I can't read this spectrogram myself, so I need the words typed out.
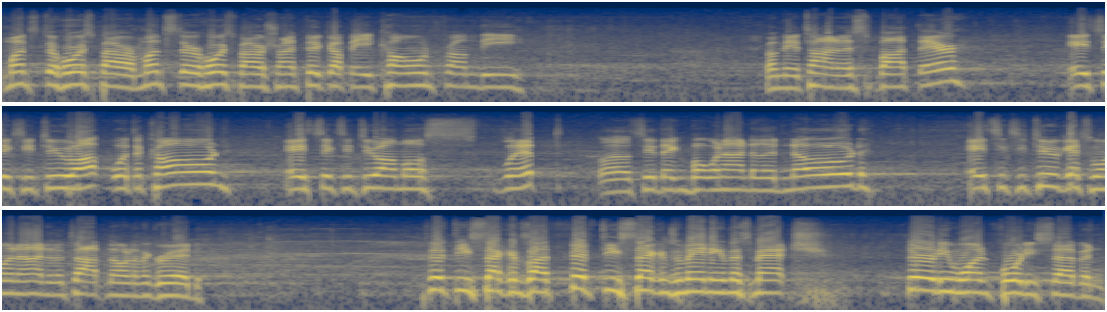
Munster horsepower. Munster horsepower trying to pick up a cone from the from the autonomous spot there. 862 up with the cone. 862 almost flipped. Let's see if they can put one onto the node. 862 gets one onto the top node on the grid. 50 seconds left, 50 seconds remaining in this match. 31-47.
